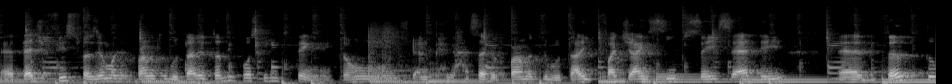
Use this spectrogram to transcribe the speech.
é até difícil fazer uma reforma tributária de tanto imposto que a gente tem. Né? Então, eles querem pegar essa reforma tributária e fatiar em 5, 6, 7 aí é, tanto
